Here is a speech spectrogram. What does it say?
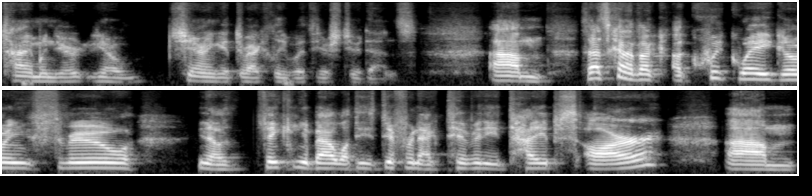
time when you're, you know, sharing it directly with your students. Um, so that's kind of a, a quick way going through, you know, thinking about what these different activity types are. Um,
